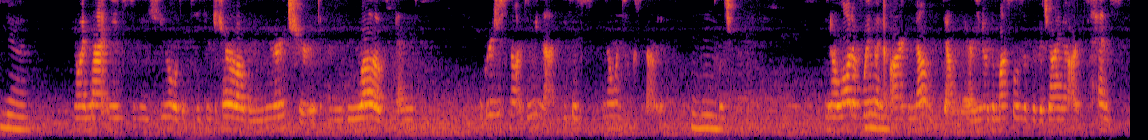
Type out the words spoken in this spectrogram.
Yeah. You know, and that needs to be healed and taken care of and nurtured and loved. And we're just not doing that because no one talks about it, Mhm. unfortunately. You know, a lot of women are numb down there. You know, the muscles of the vagina are tense,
